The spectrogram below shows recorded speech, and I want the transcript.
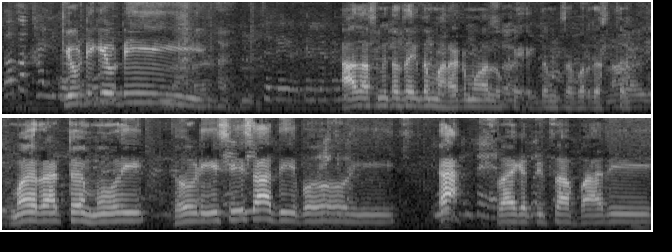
बाबा खाली क्युटी क्युटी आज अस्मिताचा एकदम मराठमोळा लोक आहे. एकदम जबरदस्त. मराठमोळी थोडीशी साधी बोळी. हा, स्वागतीचा बारी.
